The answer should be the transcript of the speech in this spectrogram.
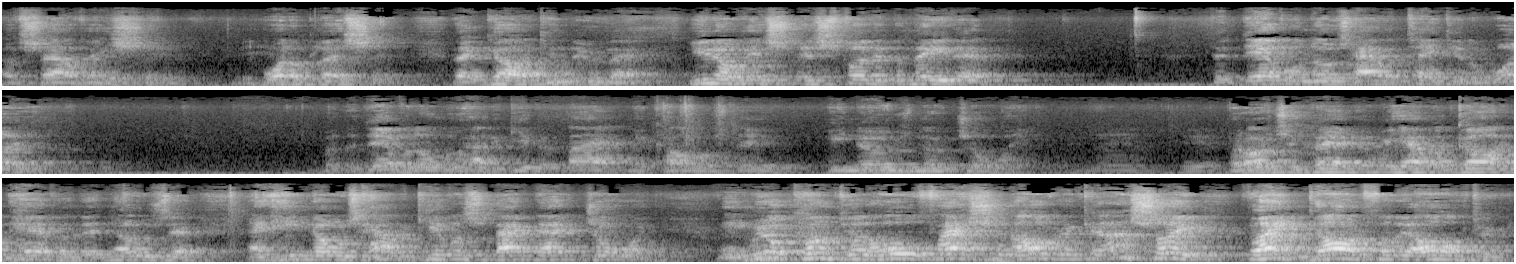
of salvation. What a blessing that God can do that. You know, it's, it's funny to me that the devil knows how to take it away, but the devil don't know how to give it back because he knows no joy. Yeah. But aren't you glad that we have a God in heaven that knows that and He knows how to give us back that joy? When we'll come to the old fashioned altar, can I say, thank God for the altar.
